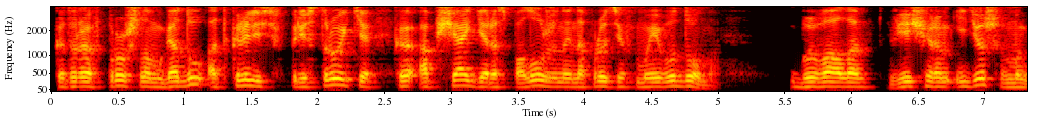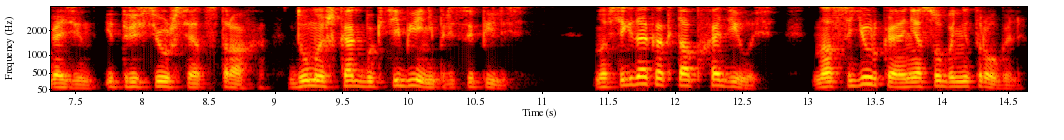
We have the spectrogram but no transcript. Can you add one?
которые в прошлом году открылись в пристройке к общаге, расположенной напротив моего дома. Бывало, вечером идешь в магазин и трясешься от страха, думаешь, как бы к тебе не прицепились. Но всегда как-то обходилось. Нас с Юркой они особо не трогали.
